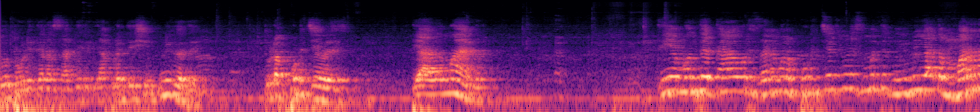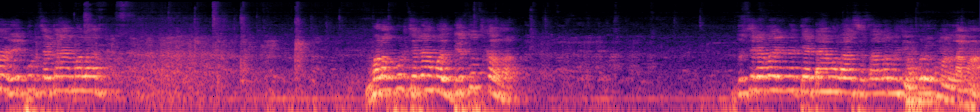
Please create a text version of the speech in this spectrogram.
तू थोडी त्याला साथ दिली की आपलं ते शिप निघत आहे तुला पुढच्या वेळेस त्याला माझ्याकडे ते म्हणते दहा वर्ष झाले मला? पुढच्याच वेळेस म्हणते मी आता मरणार आहे पुढच्या टायमाला मला पुढच्या टायमाला देतोच का दुसऱ्या बारीनं त्या टायमाला असं झालं म्हणजे फरक म्हणला मा.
